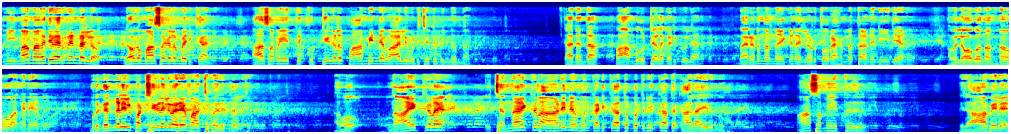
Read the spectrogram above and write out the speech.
ഇനി ഇമാം മഹദി വരുന്നുണ്ടല്ലോ ലോകമാസകലം ഭരിക്കാൻ. ആ സമയത്ത് കുട്ടികൾ പാമ്പിന്റെ വാൽ പിടിച്ചിട്ട് മിന്നുന്ന കാരണം എന്താ? പാമ്പ് കുട്ടികളെ കടിക്കൂല. ഭരണം നന്നായിക്കണം എല്ലായിടത്തും റഹ്മത്താണ് നീതിയാണ്. അവ ലോകം നന്നാവും? അങ്ങനെയാണ്. മൃഗങ്ങളിൽ പക്ഷികളിൽ വരെ മാറ്റം വരുന്നല്ലേ? അപ്പോ നായ്ക്കളെ ചെന്നായ്ക്കളെ ആടിനൊന്നും കടിക്കാത്ത ഉപദ്രവിക്കാത്ത കാലായിരുന്നു. ആ സമയത്ത് രാവിലെ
